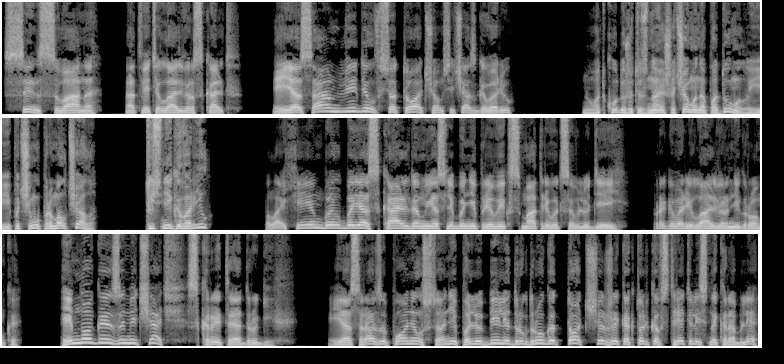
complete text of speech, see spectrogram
сын Свана. — ответил Альверскальд. «И я сам видел все то, о чем сейчас говорю». «Ну откуда же ты знаешь, о чем она подумала и почему промолчала? Ты с ней говорил?» «Плохим был бы я скальдом, если бы не привык всматриваться в людей», — проговорил Альвер негромко. «И многое замечать, скрытое от других. Я сразу понял, что они полюбили друг друга тотчас же, как только встретились на корабле,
